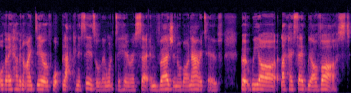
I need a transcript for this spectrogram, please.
or they have an idea of what blackness is or they want to hear a certain version of our narrative. But we are like i said we are vast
